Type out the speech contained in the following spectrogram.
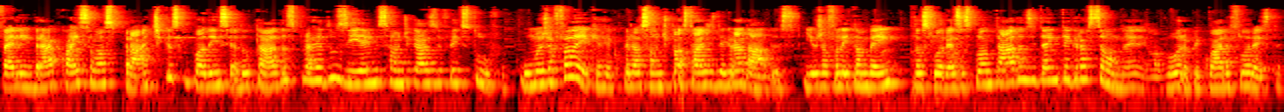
vai lembrar quais são as práticas que podem ser adotadas para reduzir a emissão de gases de efeito estufa? Uma eu já falei, que é a recuperação de pastagens degradadas. E eu já falei também das florestas plantadas e da integração, né, lavoura, pecuária, floresta.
